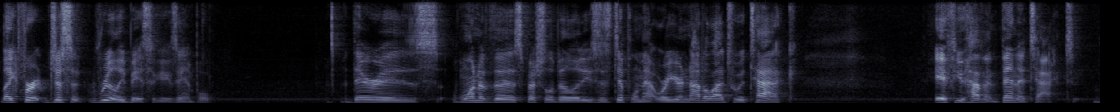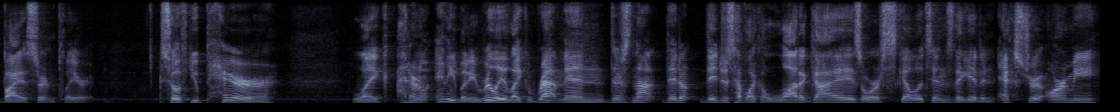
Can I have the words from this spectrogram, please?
like for just a really basic example there is one of the special abilities is diplomat where you're not allowed to attack if you haven't been attacked by a certain player. So if you pair like i don't know anybody really like ratmen there's not they don't they just have like a lot of guys or skeletons they get an extra army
